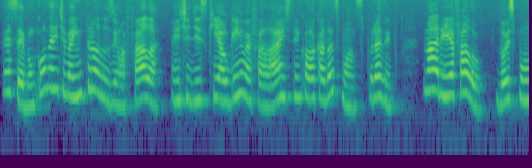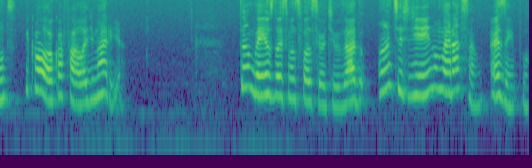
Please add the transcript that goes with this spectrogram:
Percebam, quando a gente vai introduzir uma fala, a gente diz que alguém vai falar, a gente tem que colocar dois pontos. Por exemplo, Maria falou, dois pontos, e coloco a fala de Maria. Também os dois pontos podem ser utilizados antes de enumeração. Exemplo,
